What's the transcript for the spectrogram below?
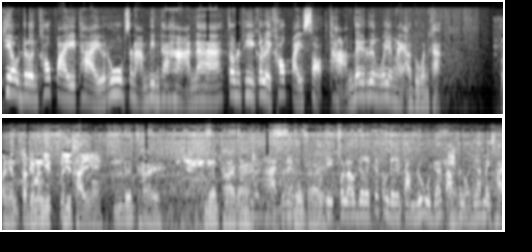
เที่ยวเดินเข้าไปถ่ายรูปสนามบินทหารนะคะเจ้าหน้าที่ก็เลยเข้าไปสอบถามได้เรื่องว่ายังไงเอาดูกันค่ะ ตอนเห็นตอนเห็นมันยืนมันยืนถ่ายยังไงเดินถ่ายเดินถ่ายมาเดินถ่ายไปเลยเดินถ่าย ปกติคนเราเดินก็ต้องเดินตามลู่นะตามถนนเนี่ยไม่ใช่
